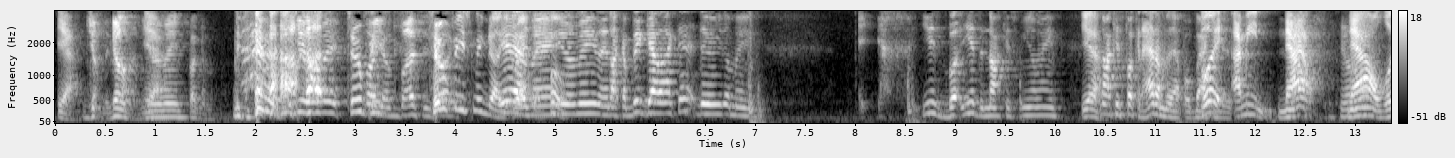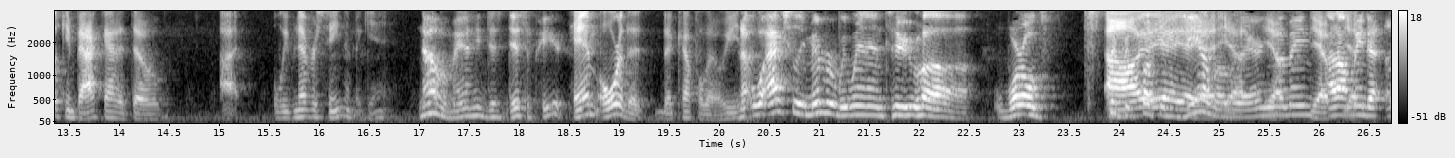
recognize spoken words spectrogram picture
Yeah. jump the gun. You Yeah. know what I mean? Fucking. you know what I mean? Two Fucking piece- bust his two fucking- piece McNugget Yeah, right there. man. You know what I mean? And like a big guy like that, dude. I mean, you just, but you had to knock his. You know what I mean? Yeah. Knock his fucking Adam apple back. in but I mean, now mouth, you know what I now mean? looking back at it though, I we've never seen him again. No, man, he just disappeared. Him or the the couple though. He, No, well, actually, remember we went into uh, world's stupid Oh, yeah, fucking yeah, gym yeah, over yeah, there. You yeah, know what I mean? yeah, I don't yeah. mean to. Uh,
